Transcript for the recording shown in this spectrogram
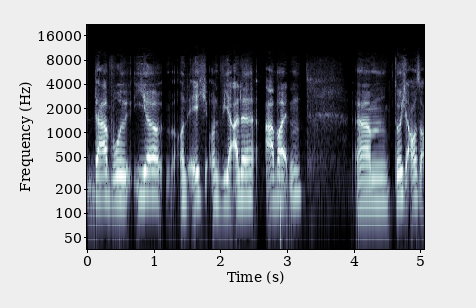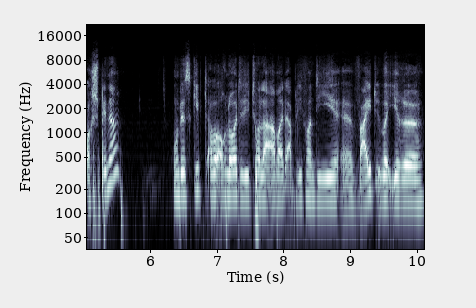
da wo ihr und ich und wir alle arbeiten, ähm, durchaus auch Spinner. Und es gibt aber auch Leute, die tolle Arbeit abliefern, die äh, weit über ihre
